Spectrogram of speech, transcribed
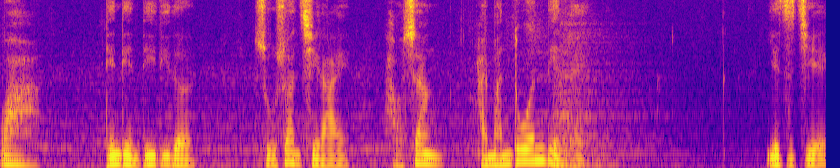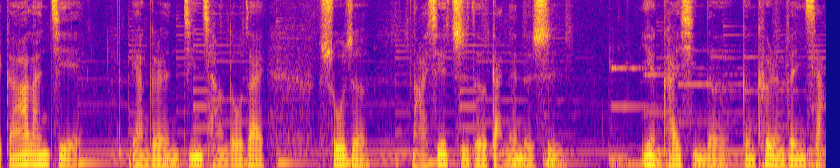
哇，点点滴滴的数算起来，好像还蛮多恩典的。叶子姐跟阿兰姐两个人经常都在说着哪些值得感恩的事，也很开心的跟客人分享。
